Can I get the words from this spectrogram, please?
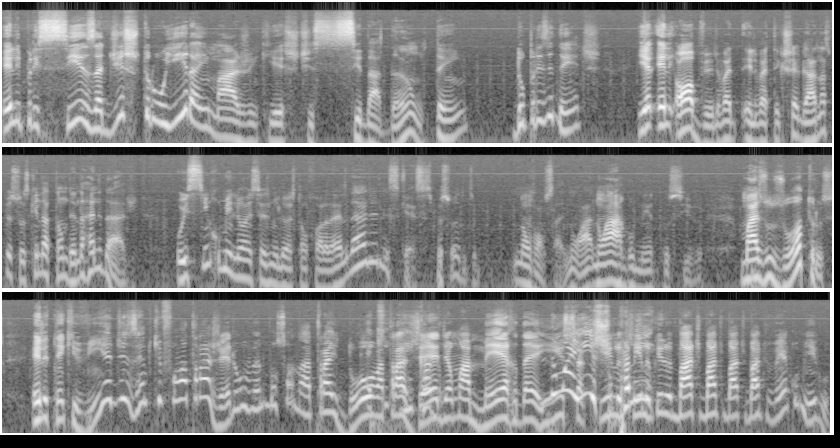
ele precisa destruir a imagem que este cidadão tem do presidente. E ele, ele- óbvio, ele vai, ele vai ter que chegar nas pessoas que ainda estão dentro da realidade. Os 5 milhões, 6 milhões estão fora da realidade, ele esquece. As pessoas não vão sair, não há, não há argumento possível. Mas os outros, ele tem que vir é dizendo que foi uma tragédia o governo Bolsonaro. Traidor, É uma que, tragédia, é uma merda, é Não isso, é isso, aquilo, aquilo, mim- aquilo, bate, bate, bate, bate, venha comigo.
